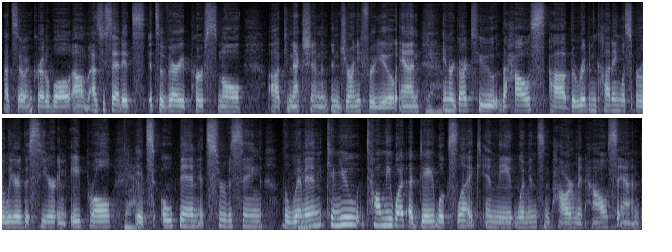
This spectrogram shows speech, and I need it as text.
That's so incredible. Um, as you said, it's it's a very personal uh, connection and, and journey for you. And in regard to the house, uh, the ribbon cutting was earlier this year in April. Yeah. It's open. It's servicing the women. Can you tell me what a day looks like in the Women's Empowerment House and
